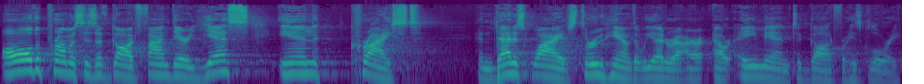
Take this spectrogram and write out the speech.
all the promises of God find their yes in Christ. And that is why it's through him that we utter our, our amen to God for his glory.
